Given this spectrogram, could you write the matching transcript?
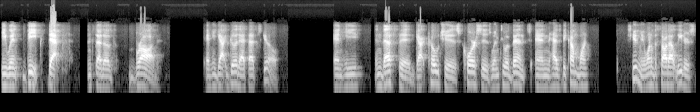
He went deep, depth, instead of broad. And he got good at that skill. And he invested, got coaches, courses, went to events, and has become one, excuse me, one of the sought out leaders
